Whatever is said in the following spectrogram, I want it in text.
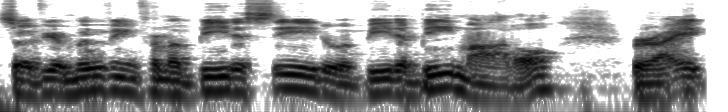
So if you're moving from a B2C to a B2B model, right,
